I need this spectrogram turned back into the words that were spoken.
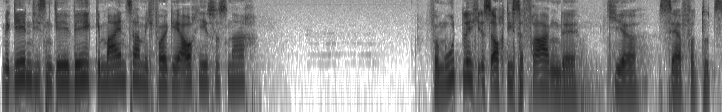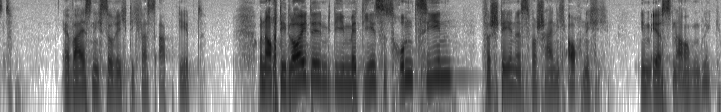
wir gehen diesen Weg gemeinsam, ich folge auch Jesus nach. Vermutlich ist auch dieser Fragende hier sehr verdutzt. Er weiß nicht so richtig, was abgeht. Und auch die Leute, die mit Jesus rumziehen, verstehen es wahrscheinlich auch nicht im ersten Augenblick.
